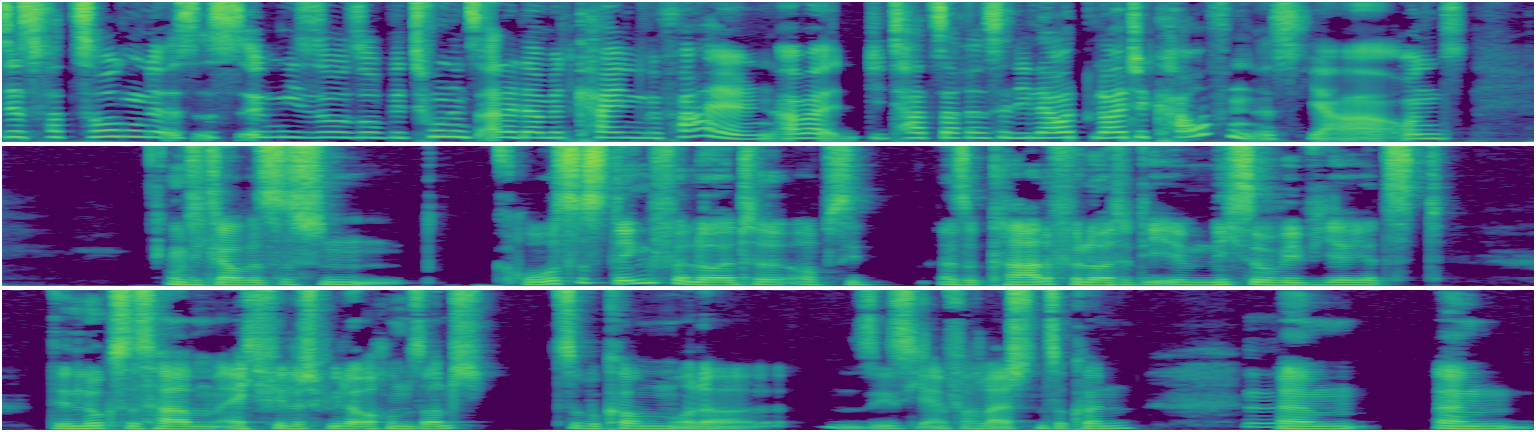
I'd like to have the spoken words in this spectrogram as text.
Das Verzogene, es ist irgendwie so, so, wir tun uns alle damit keinen Gefallen. Aber die Tatsache ist ja, die Leute kaufen es ja. Und Und ich glaube, es ist ein großes Ding für Leute, ob sie, also gerade für Leute, die eben nicht so wie wir jetzt den Luxus haben, echt viele Spiele auch umsonst zu bekommen oder sie sich einfach leisten zu können. Mhm. Ähm, ähm,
